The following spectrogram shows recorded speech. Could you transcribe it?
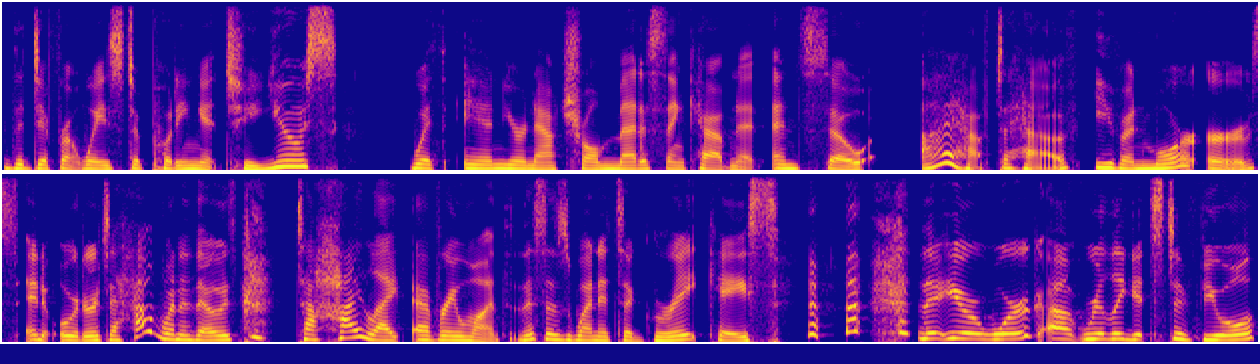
the different ways to putting it to use within your natural medicine cabinet. And so I have to have even more herbs in order to have one of those to highlight every month. This is when it's a great case that your work uh, really gets to fuel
